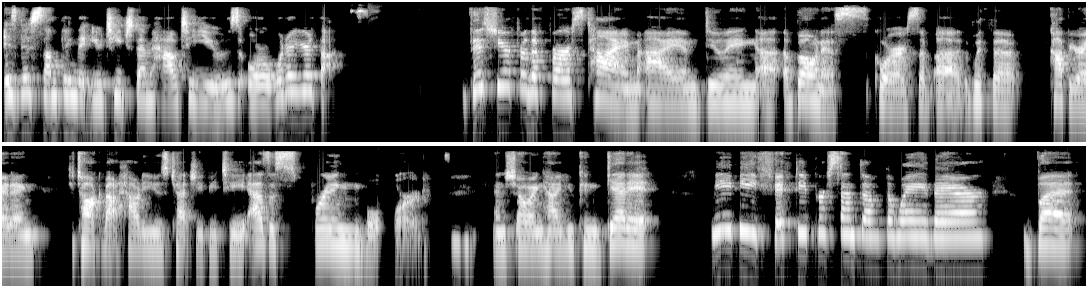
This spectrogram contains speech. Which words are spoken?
Is this something that you teach them how to use, or what are your thoughts? this year for the first time i am doing a, a bonus course uh, with the copywriting to talk about how to use ChatGPT as a springboard mm-hmm. and showing how you can get it maybe 50% of the way there, but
